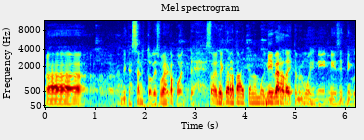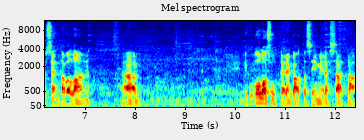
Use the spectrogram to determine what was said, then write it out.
öö, mikä se nyt oli sun eka pointti? Se on niin verrata itsemme muihin. Niin, verrata itsemme muihin, niin, niin sitten niinku sen tavallaan ää, niinku olosuhteiden kautta siinä mielessä, että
